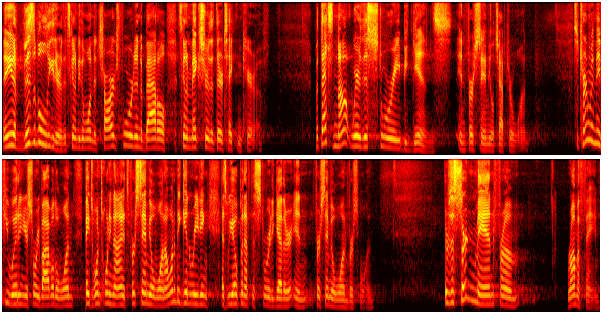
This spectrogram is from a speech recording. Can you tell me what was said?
They need a visible leader that's going to be the one to charge forward into battle. It's going to make sure that they're taken care of. But that's not where this story begins in 1 Samuel chapter 1. So turn with me, if you would, in your story Bible to one, page 129. It's 1 Samuel 1. I want to begin reading as we open up this story together in 1 Samuel 1, verse 1. There was a certain man from Ramathaim,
